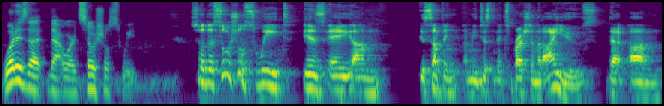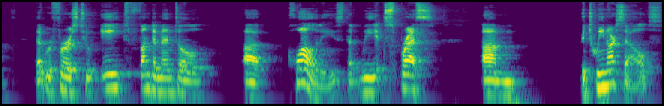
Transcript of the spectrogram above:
what is that that word, social suite? So, the social suite is a um, is something, I mean, just an expression that I use that um, that refers to eight fundamental uh, qualities that we express um, between ourselves.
